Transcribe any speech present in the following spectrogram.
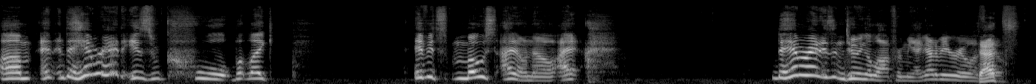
Um, and, and the Hammerhead is cool, but like, if it's most, I don't know, I. The Hammerhead isn't doing a lot for me. I got to be real with you. That's you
